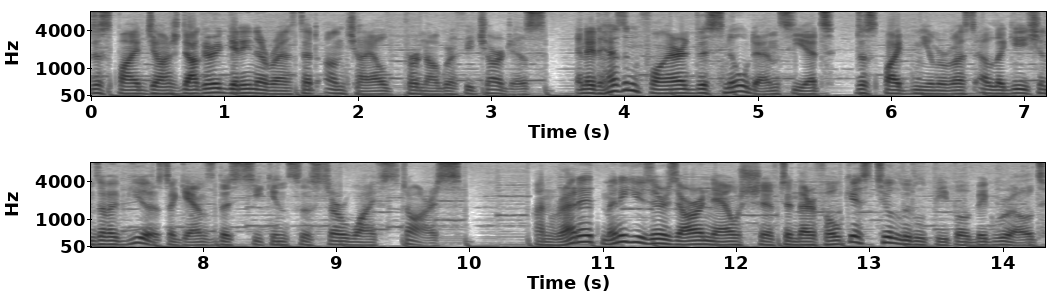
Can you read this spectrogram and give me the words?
despite Josh Duggar getting arrested on child pornography charges. And it hasn't fired the Snowdens yet, despite numerous allegations of abuse against the Seeking Sister wife stars. On Reddit, many users are now shifting their focus to Little People Big World,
